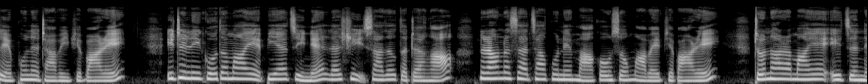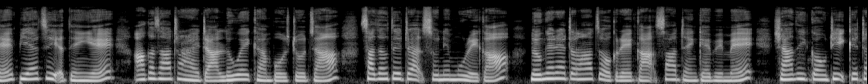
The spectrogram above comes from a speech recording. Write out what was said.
တင်ဖွင့်လှစ်ထားပြီးဖြစ်ပါတယ်။ အီတလီကိုသမားရဲ့ PSG နဲ့လက်ရှိစာချုပ်သက်တမ်းက2026ခုနှစ်မှာကုန်ဆုံးမှာပဲဖြစ်ပါတယ်။ဒိုနာရမာရဲ့အေဂျင့်နဲ့ PSG အသင်းရဲ့အားကစားဒါရိုက်တာလူဝိတ်ခံပို့စ်တို့ကြားစာချုပ်သစ်တက်ဆွေးနွေးမှုတွေကလွန်ခဲ့တဲ့တလကျော်ကလေးကစတင်ခဲ့ပေမဲ့ရာသီကုန်ထိခိတ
